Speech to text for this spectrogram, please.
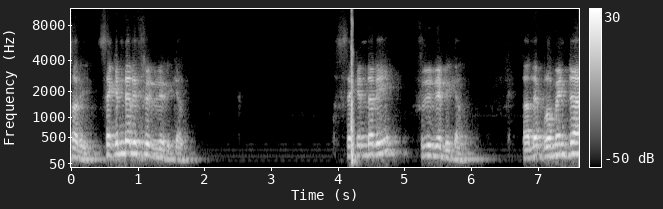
sorry, secondary free radical secondary free radical তাহলে ব্রোমিনটা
